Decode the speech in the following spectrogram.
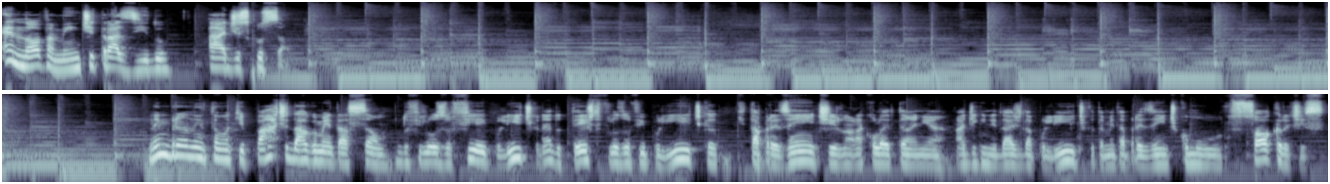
é novamente trazido à discussão. Lembrando então aqui parte da argumentação do Filosofia e Política, né, do texto Filosofia e Política, que está presente lá na coletânea A Dignidade da Política, também está presente como Sócrates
